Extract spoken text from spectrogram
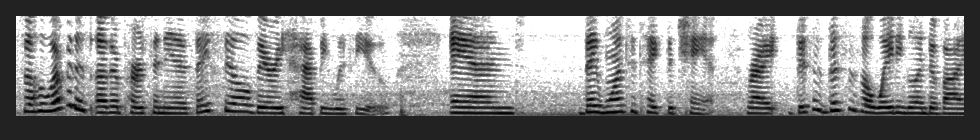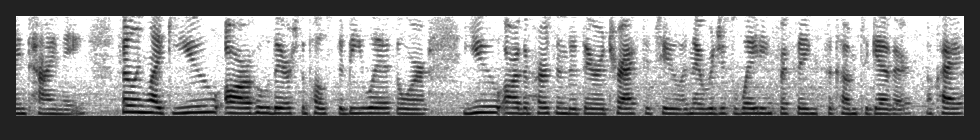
so whoever this other person is, they feel very happy with you. And they want to take the chance, right? This is this is a waiting on divine timing, feeling like you are who they're supposed to be with, or you are the person that they're attracted to, and they were just waiting for things to come together. Okay,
